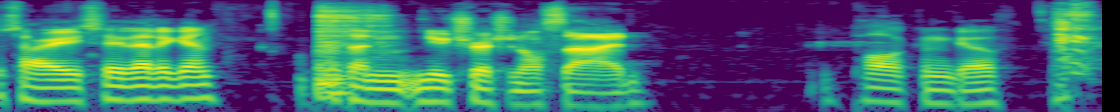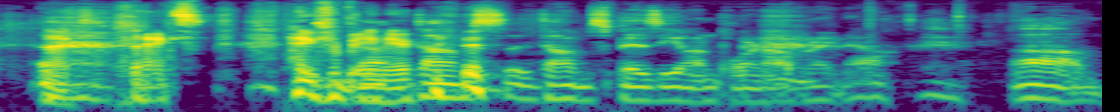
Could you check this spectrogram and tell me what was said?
Sorry, say that again. The nutritional side. Paul can go. Thanks, thanks, thanks for being Dom- here. Dom's Dom's busy on Pornhub right now. Um,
